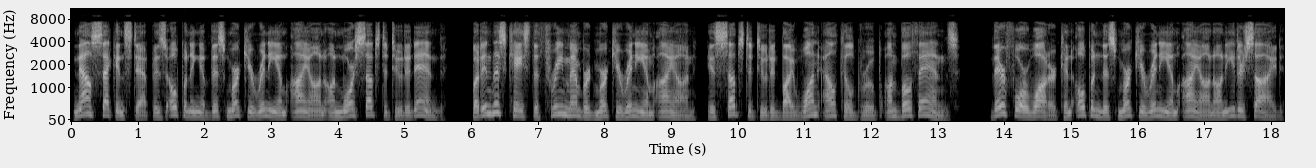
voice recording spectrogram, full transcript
Now second step is opening of this mercurinium ion on more substituted end. But in this case the three-membered mercurinium ion is substituted by one alkyl group on both ends. Therefore water can open this mercurinium ion on either side,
